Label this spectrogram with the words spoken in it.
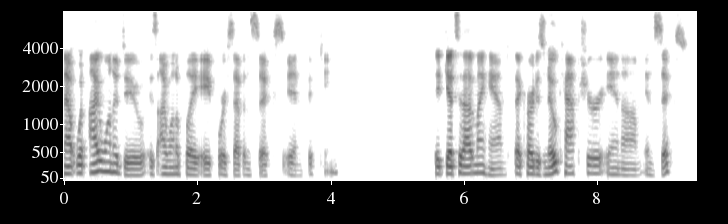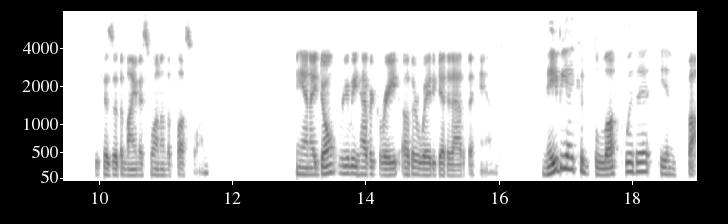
Now, what I want to do is I want to play A476 in 15. It gets it out of my hand. That card is no capture in um, in 6 because of the minus 1 and the plus 1. And I don't really have a great other way to get it out of the hand. Maybe I could bluff with it in 5.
